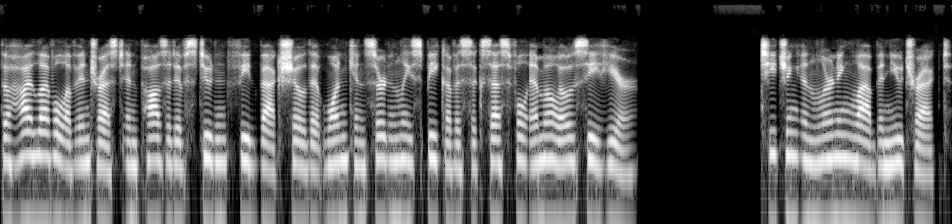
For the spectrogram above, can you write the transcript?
The high level of interest and positive student feedback show that one can certainly speak of a successful MOOC here. Teaching and Learning Lab in Utrecht.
